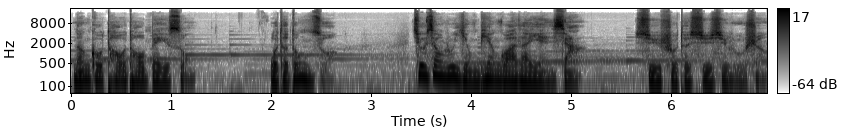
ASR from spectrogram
能够滔滔背诵。我的动作，就像如影片挂在眼下，叙述的栩栩如生。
